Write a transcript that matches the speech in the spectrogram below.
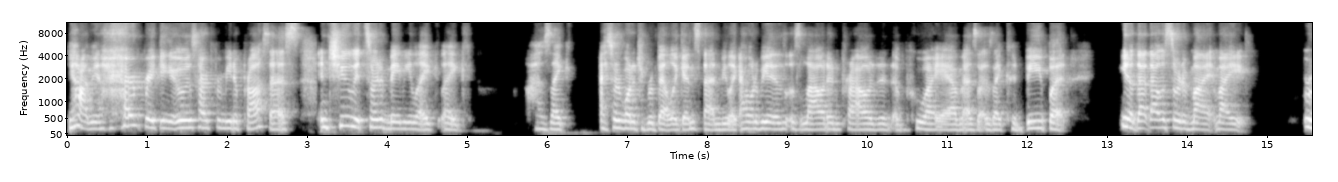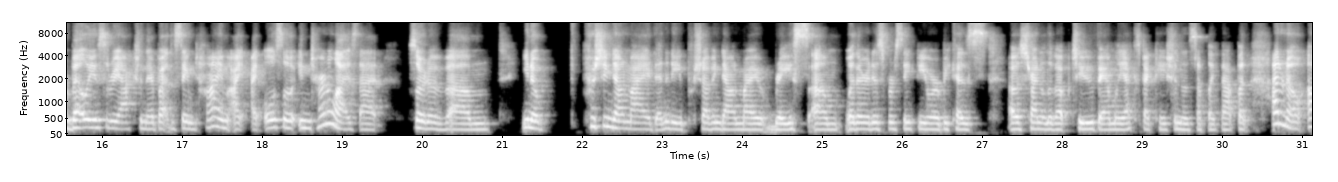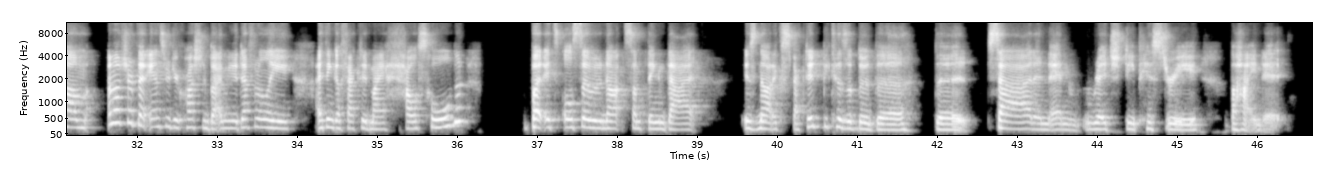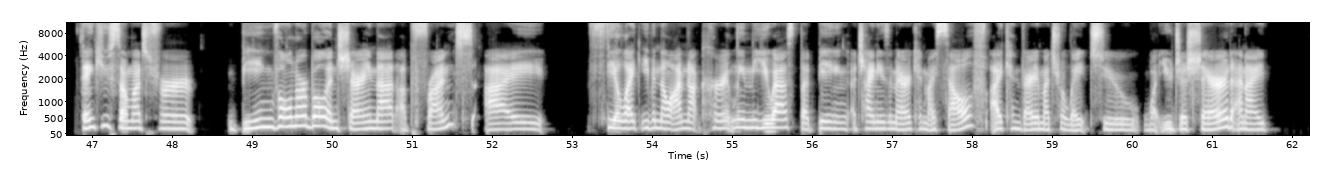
yeah i mean heartbreaking it was hard for me to process and two it sort of made me like like i was like i sort of wanted to rebel against that and be like i want to be as, as loud and proud of who i am as as i could be but you know that that was sort of my my rebellious reaction there but at the same time i i also internalized that sort of um, you know pushing down my identity shoving down my race um, whether it is for safety or because i was trying to live up to family expectations and stuff like that. But i don't know um, i'm not sure if that answered your question but i mean it definitely i think affected my household. But it's also not something that is not expected because of the the the sad and and rich deep history behind it. Thank you so much for being vulnerable and sharing that up front. I feel like even though I'm not currently in the US, but being a Chinese American myself, I can very much relate to what you just shared. And I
